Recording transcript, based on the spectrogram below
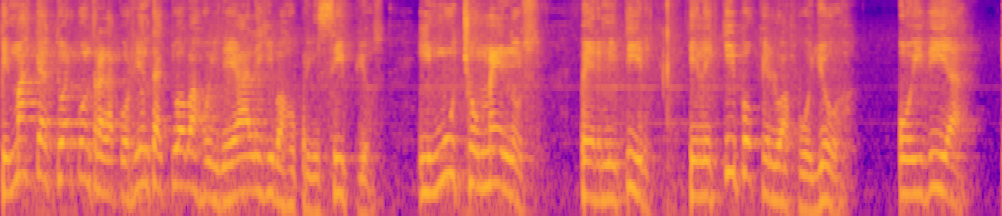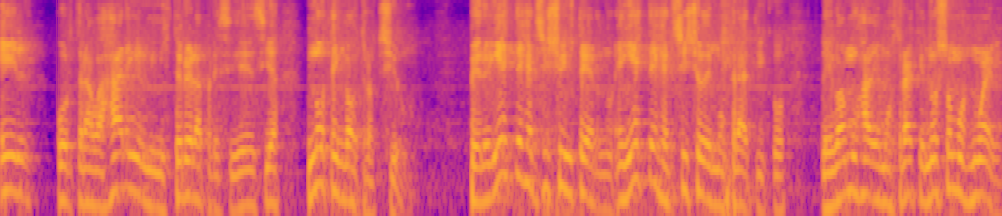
que más que actuar contra la corriente actúa bajo ideales y bajo principios, y mucho menos permitir que el equipo que lo apoyó, hoy día él, por trabajar en el Ministerio de la Presidencia, no tenga otra opción. Pero en este ejercicio interno, en este ejercicio democrático, le vamos a demostrar que no somos nueve,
